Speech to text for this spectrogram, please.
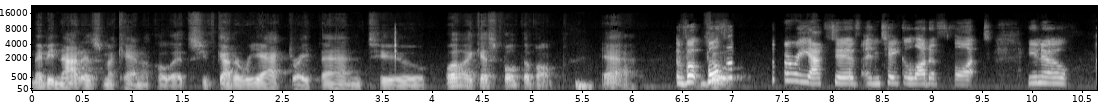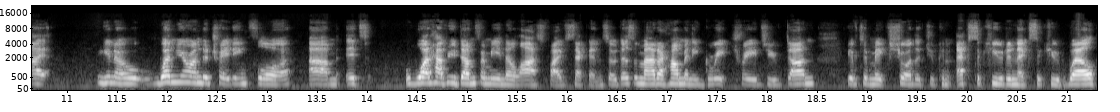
maybe not as mechanical. It's you've got to react right then to, well, I guess both of them. Yeah. but both So- of them are reactive and take a lot of thought you know i you know when you're on the trading floor um it's what have you done for me in the last five seconds? So it doesn't matter how many great trades you've done you have to make sure that you can execute and execute well.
